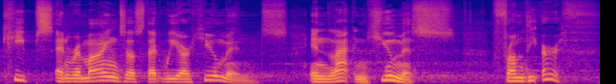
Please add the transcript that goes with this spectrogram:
keeps and reminds us that we are humans in Latin, humus, from the earth.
